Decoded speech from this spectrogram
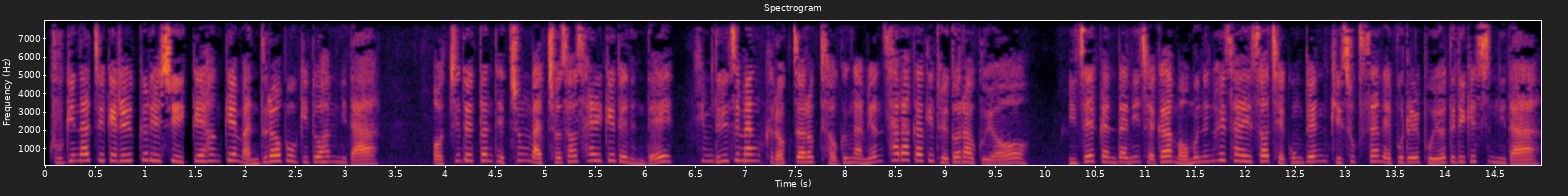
국이나 찌개를 끓일 수 있게 함께 만들어 보기도 합니다. 어찌됐든 대충 맞춰서 살게 되는데 힘들지만 그럭저럭 적응하면 살아가게 되더라고요. 이제 간단히 제가 머무는 회사에서 제공된 기숙사 내부를 보여드리겠습니다.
